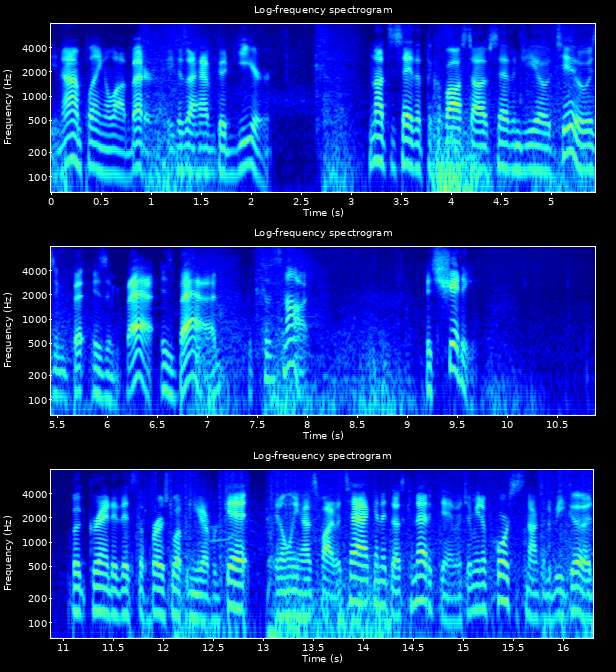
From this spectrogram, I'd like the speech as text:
See, now I'm playing a lot better because I have good gear. Not to say that the Khvostov 7G02 isn't isn't bad is bad because it's not. It's shitty. But granted, it's the first weapon you ever get. It only has five attack and it does kinetic damage. I mean, of course, it's not going to be good.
